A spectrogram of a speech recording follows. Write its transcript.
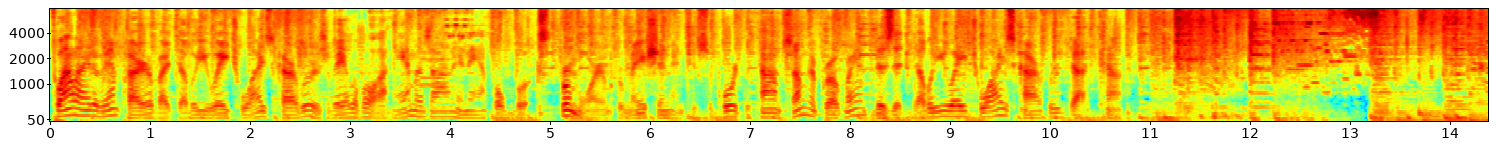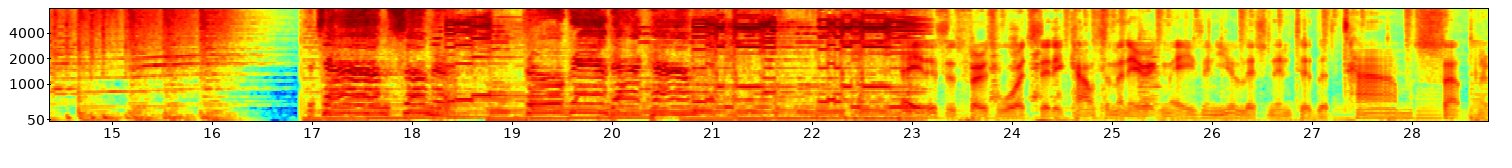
Twilight of Empire by W.H. Wisecarver is available on Amazon and Apple Books. For more information and to support the Tom Sumner program, visit WHWisecarver.com. The Tom Sumner Program.com. Is First Ward City Councilman Eric Mays, and you're listening to the Tom Sumner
